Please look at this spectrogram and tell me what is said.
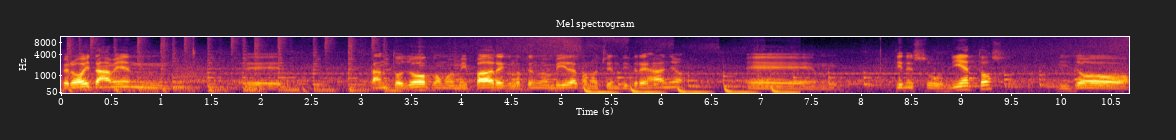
Pero hoy también, eh, tanto yo como mi padre, que lo tengo en vida con 83 años, eh, tiene sus nietos y yo,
